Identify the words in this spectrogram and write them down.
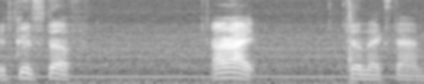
It's good stuff. All right. Till next time.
